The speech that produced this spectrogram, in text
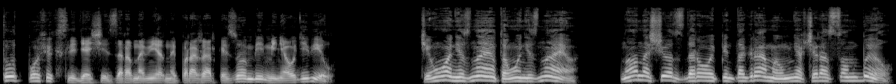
Тут пофиг, следящий за равномерной прожаркой зомби, меня удивил. «Чего не знаю, того не знаю. Но насчет здоровой пентаграммы у меня вчера сон был.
